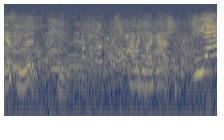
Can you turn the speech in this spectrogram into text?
Yes, we would. How would you like that? Yeah.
